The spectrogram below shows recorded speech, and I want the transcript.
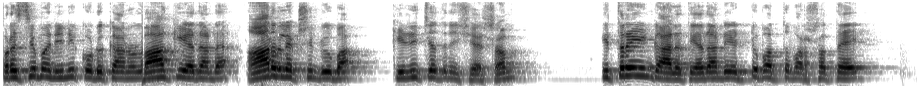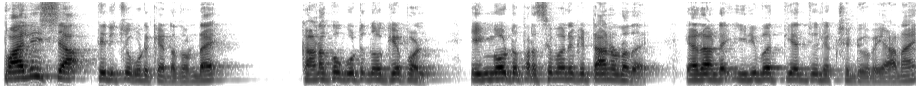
പ്രസിമോൻ ഇനി കൊടുക്കാനുള്ള ബാക്കി ഏതാണ്ട് ആറ് ലക്ഷം രൂപ കിഴിച്ചതിന് ശേഷം ഇത്രയും കാലത്ത് ഏതാണ്ട് എട്ട് പത്ത് വർഷത്തെ പലിശ തിരിച്ചു കൊടുക്കേണ്ടതുണ്ട്. കണക്ക് കൂട്ടി നോക്കിയപ്പോൾ ഇങ്ങോട്ട് പ്രസിമോന് കിട്ടാനുള്ളത് ഏതാണ്ട് ഇരുപത്തിയഞ്ച് ലക്ഷം രൂപയാണ്.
